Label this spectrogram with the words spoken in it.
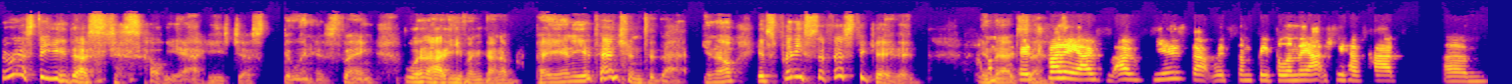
the rest of you does just, oh yeah, he's just doing his thing. We're not even gonna pay any attention to that, you know? It's pretty sophisticated in that it's sense. funny i've i've used that with some people and they actually have had um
